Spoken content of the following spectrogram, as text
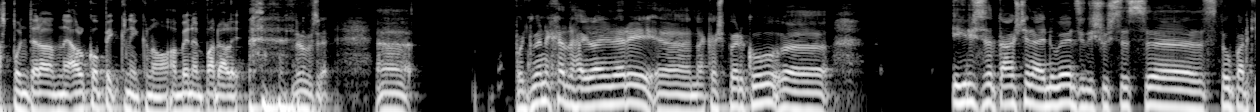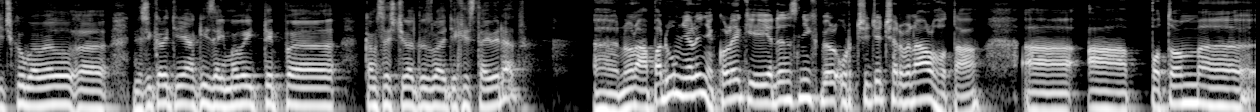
aspoň teda nealkopiknik, no, aby nepadali. Dobře. Uh, pojďme nechat highlinery uh, na kašperku. I když se ptám ještě na jednu věc, když už se s, s tou partičkou bavil, neříkali ti nějaký zajímavý tip, kam se ještě letos v létě chystají vydat? Eh, no nápadů měli několik, jeden z nich byl určitě Červená lhota a, a potom eh,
